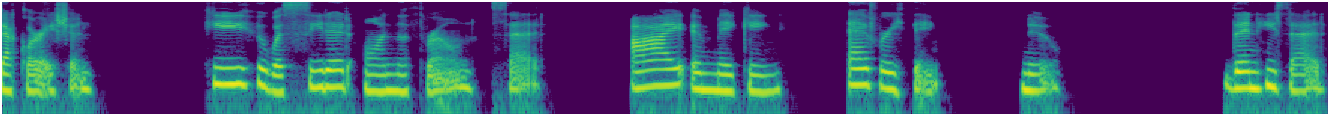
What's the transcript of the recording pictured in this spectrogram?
declaration. He who was seated on the throne said, I am making everything new. Then he said,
